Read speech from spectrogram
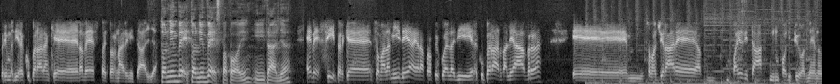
prima di recuperare anche la Vespa e tornare in Italia. Torni in, ve- torni in Vespa poi in Italia? Eh beh sì, perché insomma la mia idea era proprio quella di recuperarla alle Havre e insomma girare un paio di tappe, un po' di più almeno,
